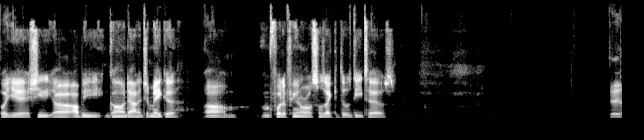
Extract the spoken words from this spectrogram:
But yeah, she uh I'll be going down to Jamaica um for the funeral as soon as I get those details. Yeah,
